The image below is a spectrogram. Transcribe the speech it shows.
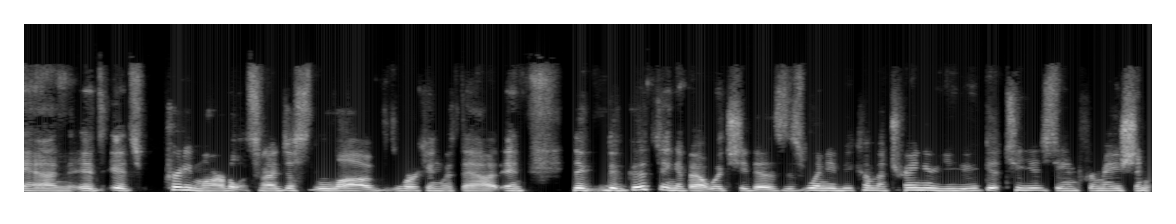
and it's it's pretty marvelous and i just love working with that and the, the good thing about what she does is when you become a trainer you, you get to use the information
